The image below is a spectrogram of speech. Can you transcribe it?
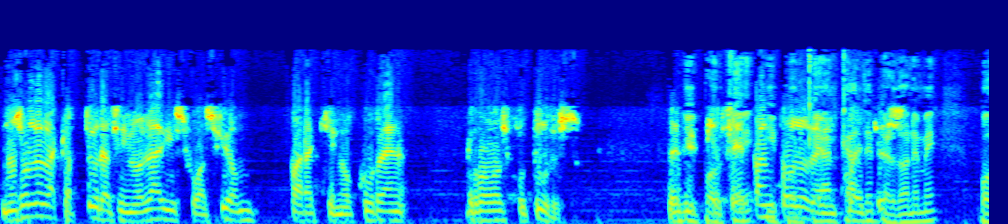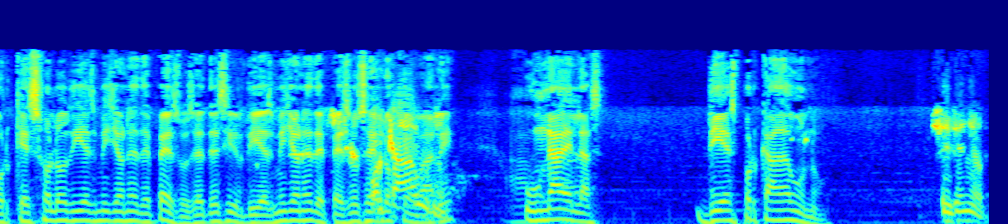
no solo la captura, sino la disuasión para que no ocurran robos futuros. Es ¿Y decir, por que qué, sepan y todos por los qué, alcalde, delincuentes perdóneme, por qué solo 10 millones de pesos? Es decir, 10 millones de pesos es lo que uno. vale una de las 10 por cada uno. Sí, señor.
